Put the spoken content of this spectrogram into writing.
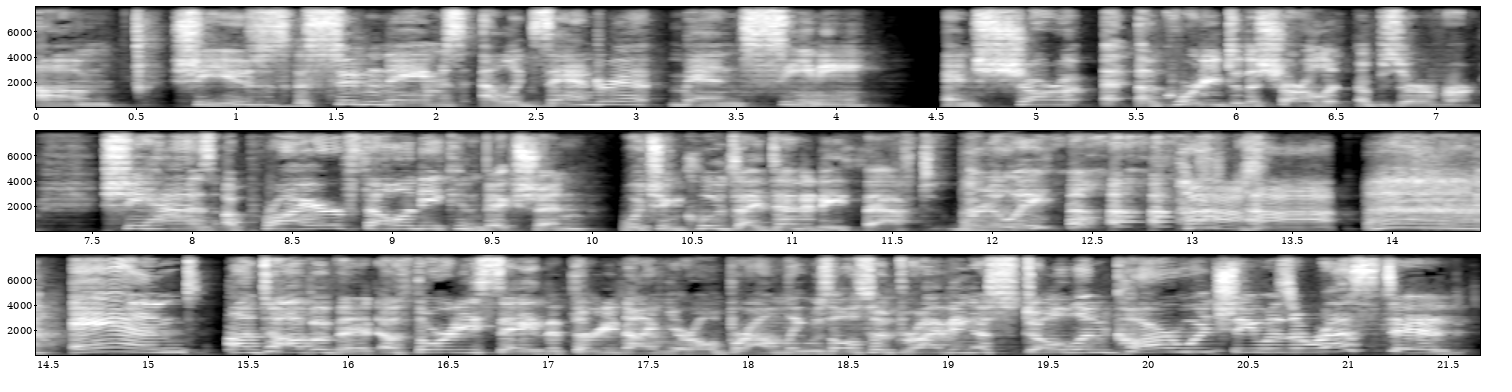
um, she uses the pseudonyms Alexandria Mancini and Char- according to the Charlotte Observer. She has a prior felony conviction, which includes identity theft. Really? and on top of it, authorities say that 39 year old Brownlee was also driving a stolen car when she was arrested.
